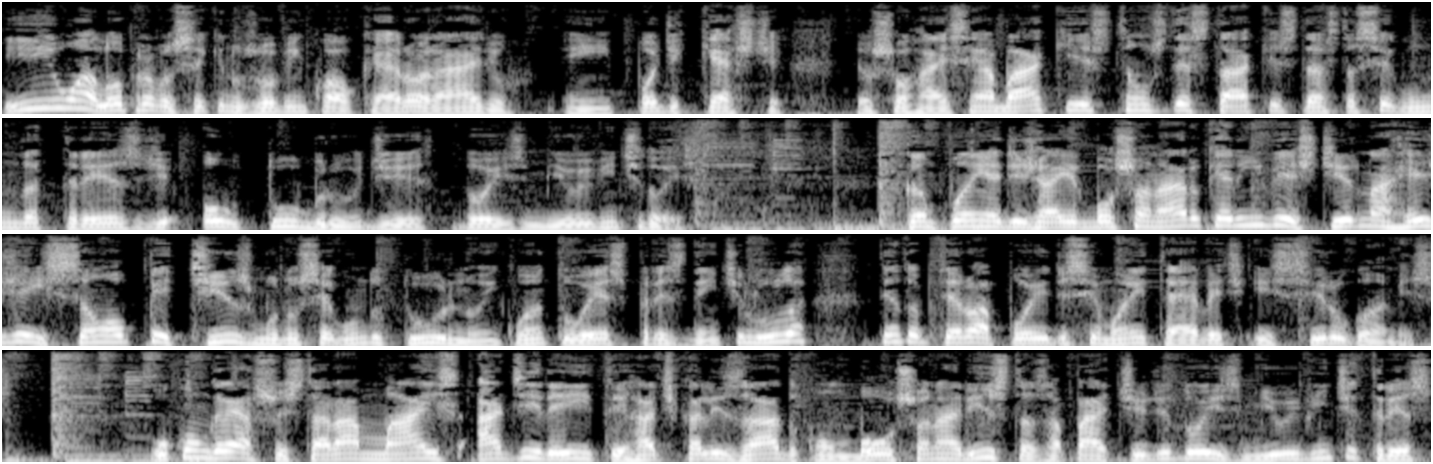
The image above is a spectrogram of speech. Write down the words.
E um alô para você que nos ouve em qualquer horário em podcast. Eu sou Raíssen Abac e estes são os destaques desta segunda, 3 de outubro de 2022. Campanha de Jair Bolsonaro quer investir na rejeição ao petismo no segundo turno, enquanto o ex-presidente Lula tenta obter o apoio de Simone Tebet e Ciro Gomes. O Congresso estará mais à direita e radicalizado com bolsonaristas a partir de 2023.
